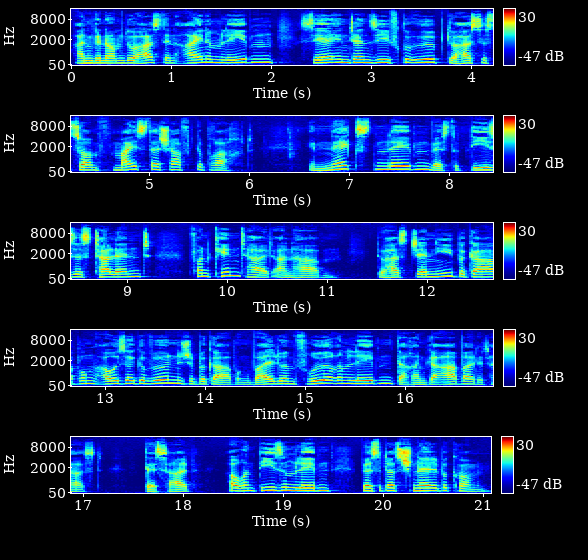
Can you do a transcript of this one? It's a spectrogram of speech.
Angenommen, du hast in einem Leben sehr intensiv geübt, du hast es zur Meisterschaft gebracht. Im nächsten Leben wirst du dieses Talent von Kindheit an haben. Du hast Geniebegabung, außergewöhnliche Begabung, weil du im früheren Leben daran gearbeitet hast. Deshalb, auch in diesem Leben wirst du das schnell bekommen.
